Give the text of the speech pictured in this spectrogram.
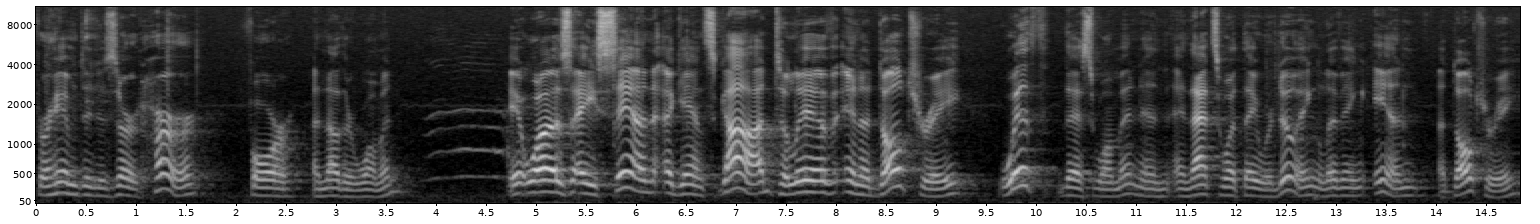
for him to desert her for another woman. It was a sin against God to live in adultery with this woman, and, and that's what they were doing, living in adultery.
